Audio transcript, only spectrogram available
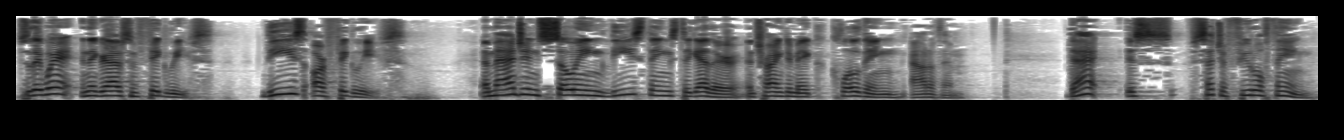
So they went and they grabbed some fig leaves. These are fig leaves. Imagine sewing these things together and trying to make clothing out of them. That is such a futile thing.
